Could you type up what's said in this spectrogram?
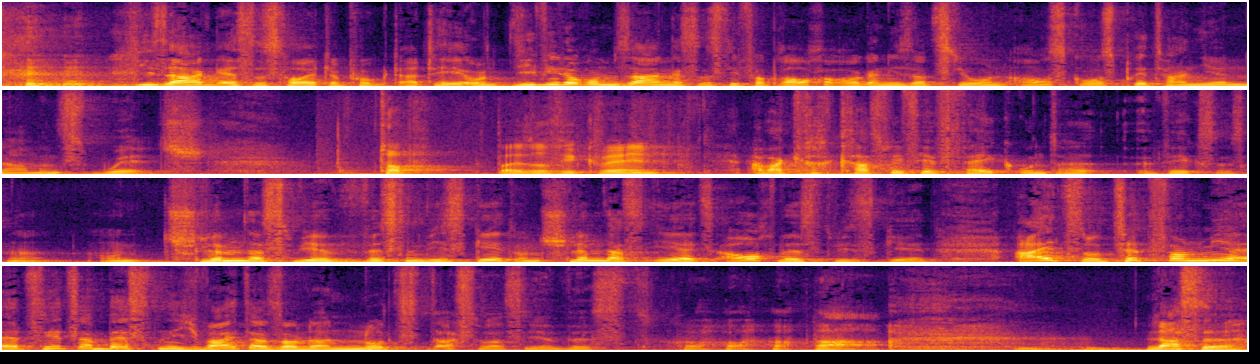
die sagen, es ist heute.at und die wiederum sagen, es ist die Verbraucherorganisation aus Großbritannien namens Witch. Top bei so vielen Quellen. Aber krass, wie viel Fake unterwegs ist, ne? Und schlimm, dass wir wissen, wie es geht. Und schlimm, dass ihr jetzt auch wisst, wie es geht. Also, Tipp von mir, erzählt es am besten nicht weiter, sondern nutzt das, was ihr wisst. Lasse,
